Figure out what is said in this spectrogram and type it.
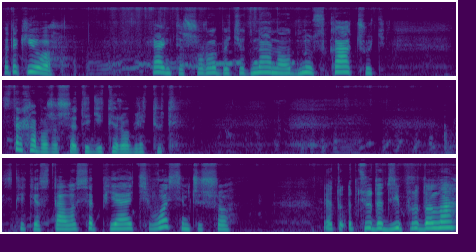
Отакі о. Гляньте, що робить. Одна на одну скачуть. Страха Боже, що ті діти роблять тут. Скільки сталося? 5, 8 чи що? Я тут отсюди дві продала.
